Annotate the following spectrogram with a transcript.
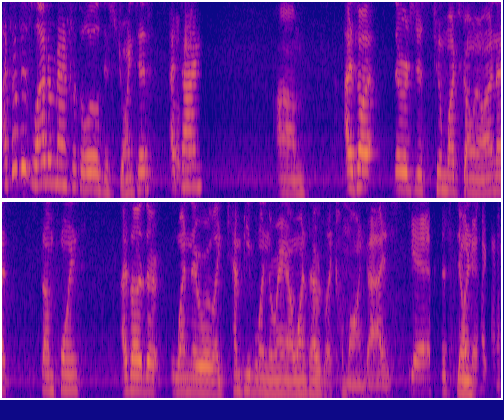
I thought this ladder match was a little disjointed at Okay. times. Um, I thought there was just too much going on at some points. I thought there when there were like ten people in the ring at once, I was like, "Come on, guys, yeah, just doing." okay, I, I,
